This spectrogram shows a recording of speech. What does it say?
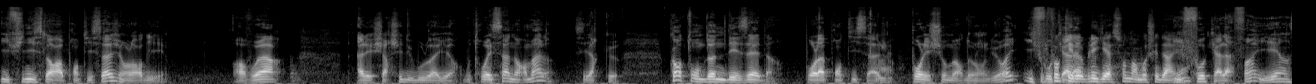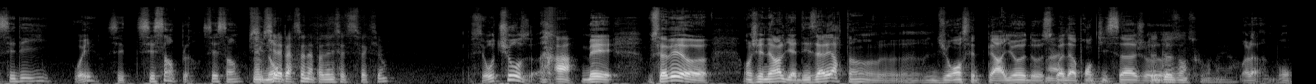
ils finissent leur apprentissage et on leur dit au revoir, allez chercher du boulot ailleurs. Vous trouvez ça normal? C'est-à-dire que quand on donne des aides pour l'apprentissage, pour les chômeurs de longue durée, il faut, qu'il y ait l'obligation d'embaucher derrière. Il faut qu'à la fin, il y ait un CDI. Oui, c'est simple, c'est simple. Même si la personne n'a pas donné satisfaction? C'est autre chose. Ah. Mais vous savez, euh, en général, il y a des alertes hein, euh, durant cette période, soit d'apprentissage. De euh, deux ans souvent d'ailleurs. Voilà, bon,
